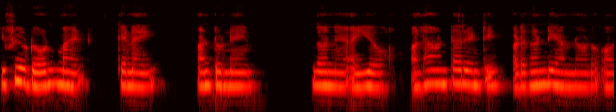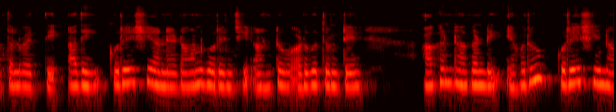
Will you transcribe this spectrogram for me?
If you don't mind can I అంటూనే దాన్ని అయ్యో అలా అంటారేంటి? అడగండి అన్నాడు అవతల వ్యక్తి. అది కురేషి అనే డాన్ గురించి అంటూ అడుగుతుంటే ఆగండి ఆగండి ఎవరు? కురేషీనా?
